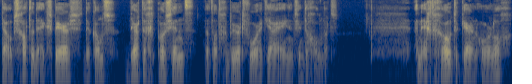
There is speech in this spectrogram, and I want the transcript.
daarop schatten de experts de kans 30% dat dat gebeurt voor het jaar 2100. Een echt grote kernoorlog,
